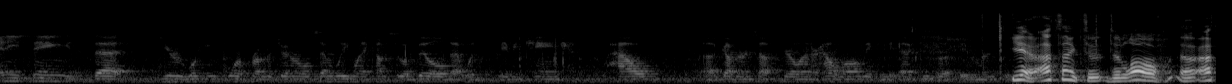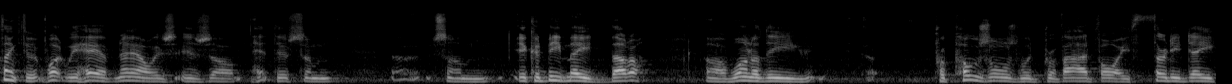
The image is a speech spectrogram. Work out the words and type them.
Anything that you're looking for from the General Assembly when it comes to a bill that would maybe change how uh, governor in South Carolina, or how long they can uh, keep a state of emergency? Yeah, I think the, the law, uh, I think that what we have now is, is, uh, there's some, uh, some, it could be made better. Uh, one of the proposals would provide for a 30-day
